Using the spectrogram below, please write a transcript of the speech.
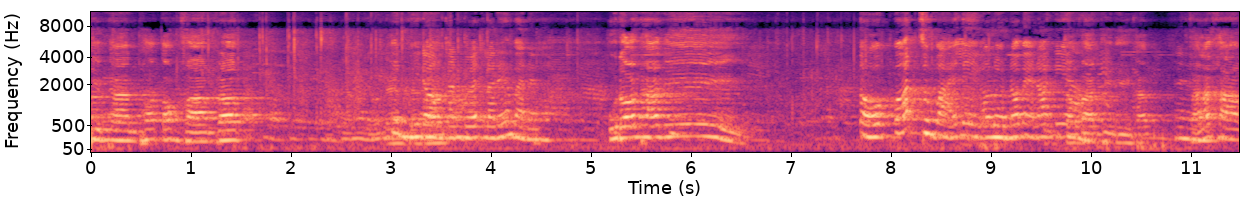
ทีมงานพ่อต้องฟาร์มครับยังเหนียวแน่เป็นนพี่นะน้คองรับกันเบิดเราได้บัดเนี่ยอุดรธานีโตเบิดสุบายเลยเอาหล่นเนาะแม่เนาะเนี่ยจังหวัดที่ดีครับเออสารคาม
